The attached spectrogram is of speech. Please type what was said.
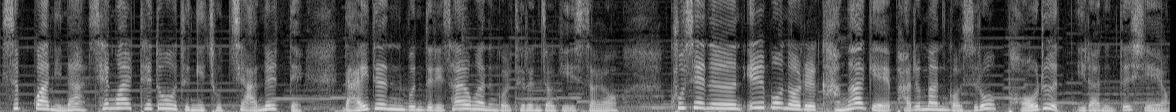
습관이나 생활 태도 등이 좋지 않을 때 나이 든 분들이 사용하는 걸 들은 적이 있어요. 쿠세는 일본어를 강하게 발음한 것으로 버릇이라는 뜻이에요.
